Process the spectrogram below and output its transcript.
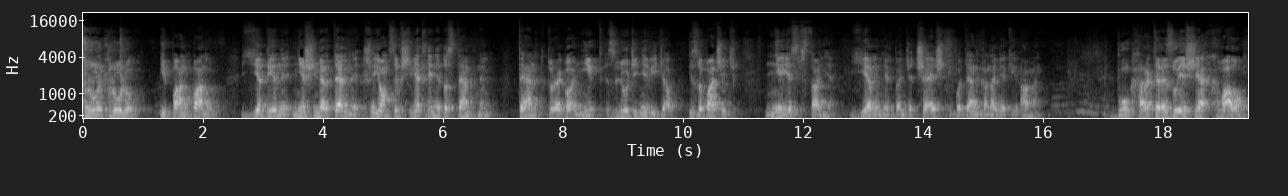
król królów i pan panów, jedyny, nieśmiertelny, żyjący w świetle niedostępnym, ten, którego nikt z ludzi nie widział i zobaczyć nie jest w stanie. Jemu niech będzie cześć i potęga na wieki. Amen. Bóg charakteryzuje się chwałą,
